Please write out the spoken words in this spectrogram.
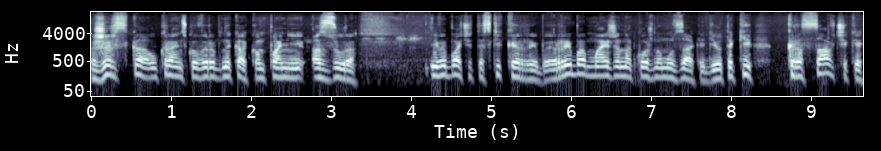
жорстка українського виробника компанії Азура. І ви бачите, скільки риби. Риба майже на кожному закиді. Отакі красавчики.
